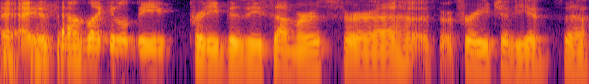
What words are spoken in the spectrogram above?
it sounds like it'll be pretty busy summers for, uh, for, each of you. So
